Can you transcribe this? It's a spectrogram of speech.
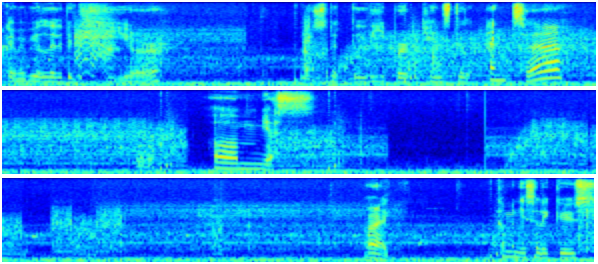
Okay, maybe a little bit here so that the leaper can still enter. Um, yes. Alright. Come on, you silly goose.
